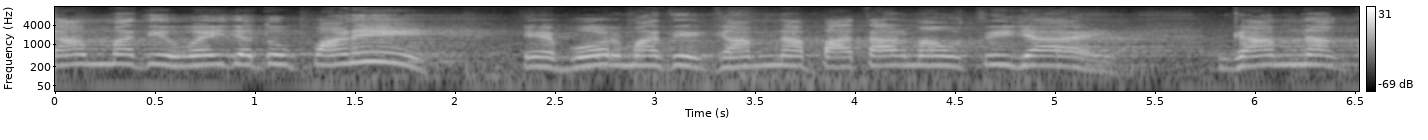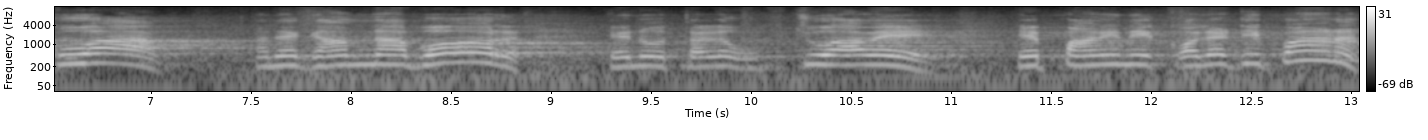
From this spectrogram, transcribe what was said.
ગામમાંથી વહી જતું પાણી એ બોરમાંથી ગામના પાતાળમાં ઉતરી જાય. ગામના કૂવા અને ગામના બોર એનું તળ ઊંચું આવે. એ પાણીની ક્વોલિટી પણ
